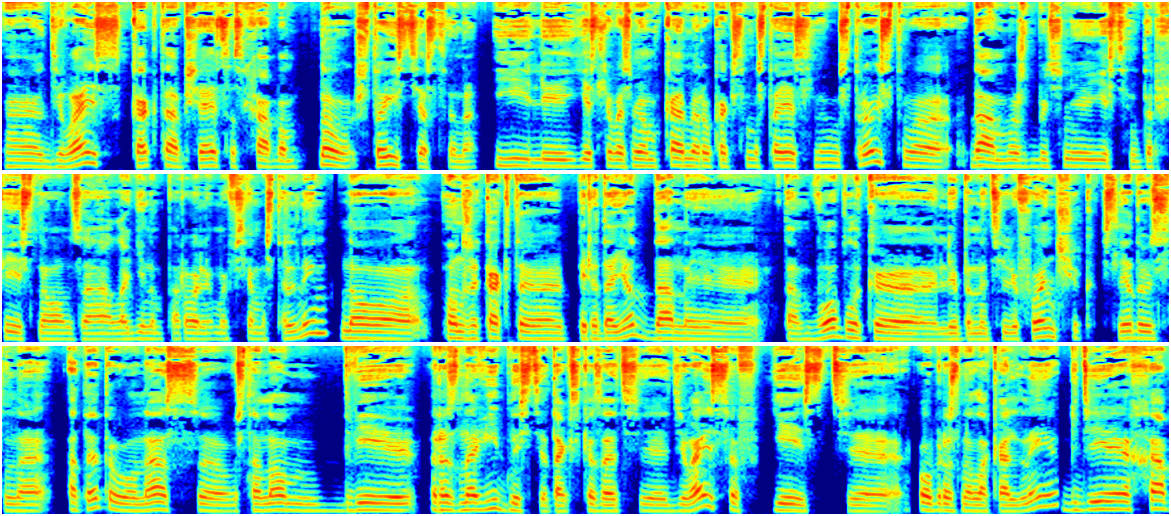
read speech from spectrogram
Э, девайс как-то общается с хабом. Ну, что естественно. Или если возьмем камеру как самостоятельное устройство, да, может быть, у нее есть интерфейс, но он за логином, паролем и всем остальным, но он же как-то передает данные там в облако, либо на телефончик. Следовательно, от этого у нас э, в основном две разновидности, так сказать, э, девайсов. Есть образно-локальные, где хаб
